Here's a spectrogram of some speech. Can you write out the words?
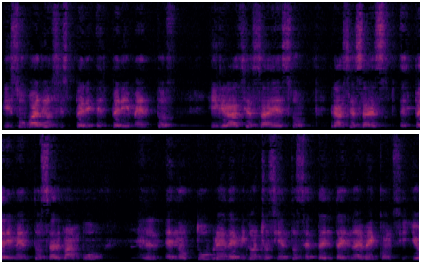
hizo varios experimentos y gracias a eso Gracias a esos experimentos al bambú, él en octubre de 1879 consiguió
